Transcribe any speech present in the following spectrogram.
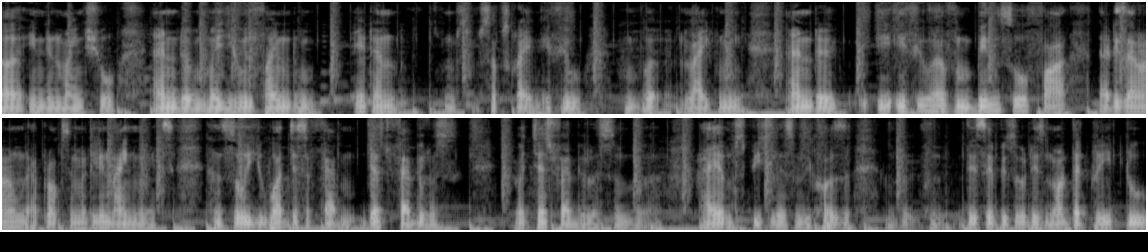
the indian mind show. And um, you will find it and subscribe if you like me. And uh, if you have been so far that is around approximately 9 minutes. So you are just a fab just fabulous. You are just fabulous. Um, uh, i am speechless because this episode is not that great to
